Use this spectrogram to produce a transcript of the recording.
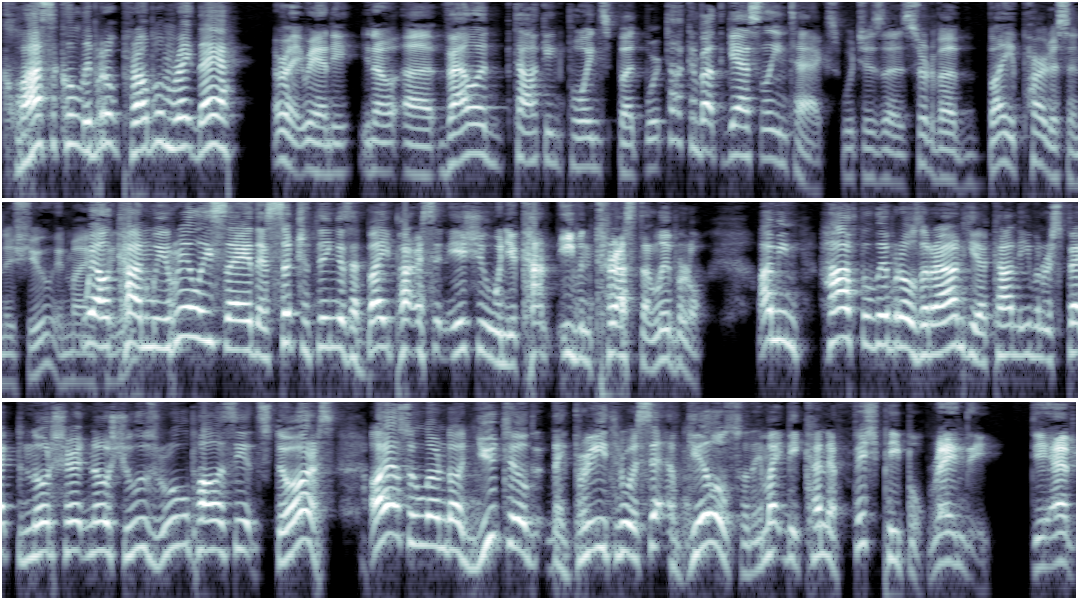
Classical liberal problem right there. All right, Randy. You know, uh, valid talking points, but we're talking about the gasoline tax, which is a sort of a bipartisan issue, in my well, opinion. can we really say there's such a thing as a bipartisan issue when you can't even trust a liberal? I mean, half the liberals around here can't even respect the no shirt, no shoes rule policy at stores. I also learned on YouTube that they breathe through a set of gills, so they might be kind of fish people. Randy, do you have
